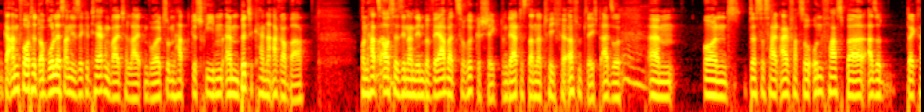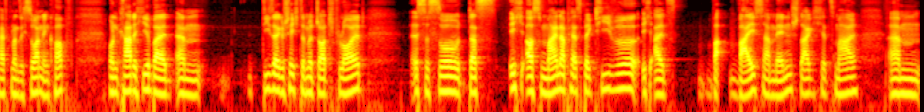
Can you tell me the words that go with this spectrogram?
geantwortet, obwohl er es an die Sekretärin weiterleiten wollte und hat geschrieben, ähm, bitte keine Araber. Und hat es wow. aus Versehen an den Bewerber zurückgeschickt und der hat es dann natürlich veröffentlicht. Also, mhm. und das ist halt einfach so unfassbar. Also, da greift man sich so an den Kopf. Und gerade hier bei ähm, dieser Geschichte mit George Floyd ist es so, dass ich aus meiner Perspektive, ich als weißer Mensch, sage ich jetzt mal, ähm,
